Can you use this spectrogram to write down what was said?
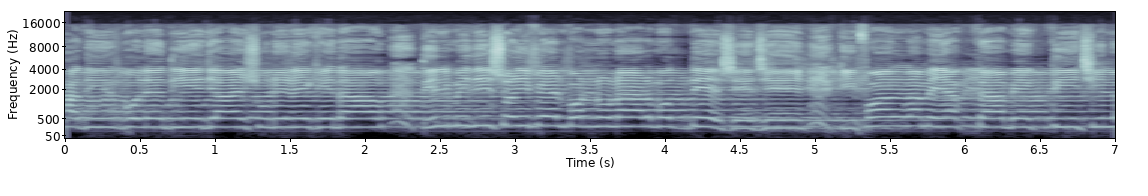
হাদিস বলে দিয়ে যায়, শুনে রেখে দাও। তিলমিদি শরীফের বর্ণনার মধ্যে এসেছে, কিফল নামে একটা ব্যক্তি ছিল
